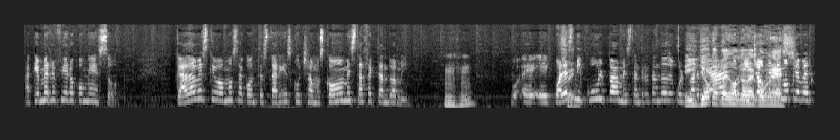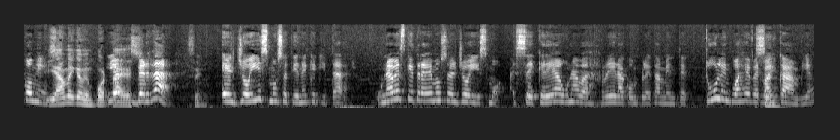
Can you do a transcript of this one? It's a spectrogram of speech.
¿A qué me refiero con eso? Cada vez que vamos a contestar y escuchamos, ¿cómo me está afectando a mí? Pu- eh, eh, ¿Cuál Sí. es mi culpa? ¿Me están tratando de culpar yo de qué algo? tengo que ¿Y ver yo con tengo eso? que ver con eso? Y a mí que me importa Y a- eso. ¿Verdad? Sí. El yoísmo se tiene que quitar. Una vez que traemos el yoísmo, se crea una barrera completamente. Tu lenguaje verbal Sí. cambia,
